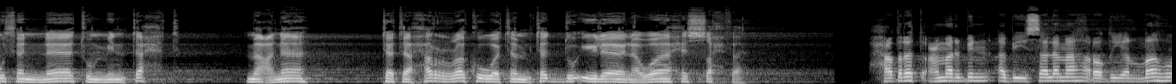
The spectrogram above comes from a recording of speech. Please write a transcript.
مثنات من تحت معناه تتحرك وتمتد إلى نواحي الصحفة حضرت عمر بن ابی سلمہ رضی اللہ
